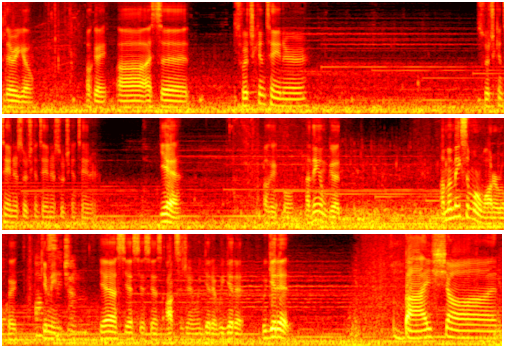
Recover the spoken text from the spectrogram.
There you go. Okay, uh, I said switch container. Switch container, switch container, switch container. Yeah. Okay, cool. I think I'm good. I'm gonna make some more water real quick. Give me. Oxygen. Yes, yes, yes, yes. Oxygen. We get it. We get it. We get it. Bye, Sean.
